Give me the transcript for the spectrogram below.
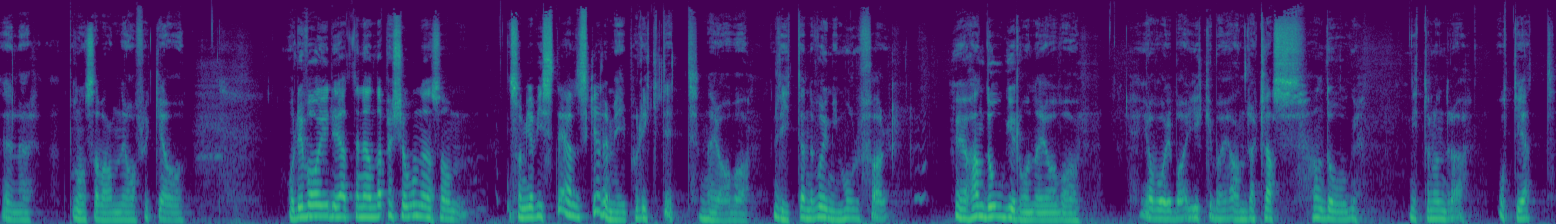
eller på någon savann i Afrika. Och, och det var ju det att den enda personen som som jag visste älskade mig på riktigt när jag var liten, det var ju min morfar. Eh, han dog ju då när jag var, jag var ju bara, gick ju bara i andra klass. Han dog 1981.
